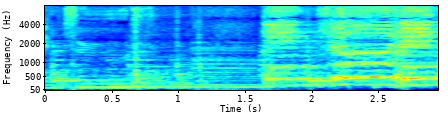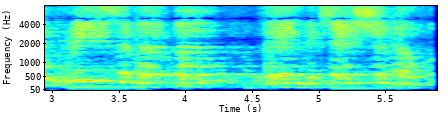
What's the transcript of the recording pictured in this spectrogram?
Including including reasonable limitation of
